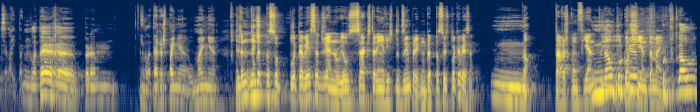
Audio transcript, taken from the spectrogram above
sei lá, ir para a Inglaterra, para hum, Inglaterra, Espanha, Alemanha. Então tens- nunca te passou pela cabeça do género, eu será que estarei em risco de desemprego? Nunca te passou isso pela cabeça? Não. Estavas confiante Não, e, porque, e consciente também. porque Portugal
